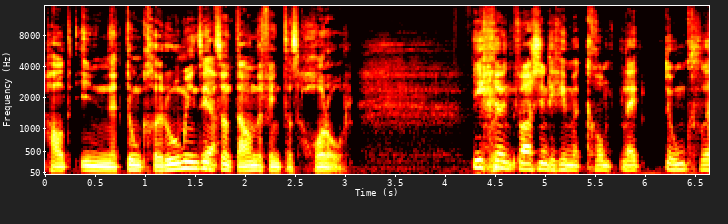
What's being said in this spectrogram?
halt in einem dunklen Raum hinsitzen Ja. und der andere findet das Horror. Ich könnte wahrscheinlich immer komplett dunklen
